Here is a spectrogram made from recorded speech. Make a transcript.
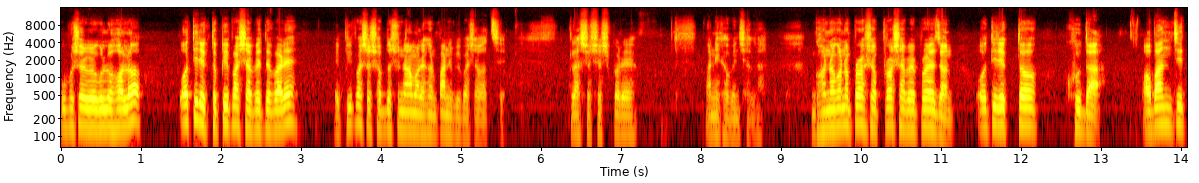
উপসর্গগুলো হলো অতিরিক্ত পিপাসা পেতে পারে। এই পিপাসা শব্দ শুনে আমার এখন পানি পিপাসা পাচ্ছে ক্লাসটা শেষ করে পানি খাব ইনশাল্লাহ। ঘন ঘন প্রসব প্রসাবের প্রয়োজন। অতিরিক্ত ক্ষুধা, অবাঞ্ছিত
